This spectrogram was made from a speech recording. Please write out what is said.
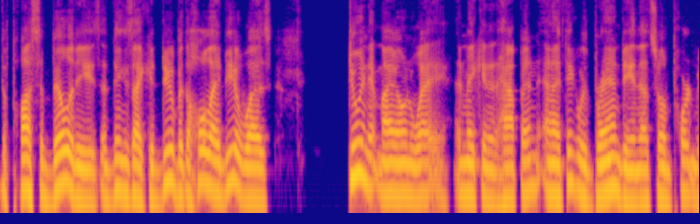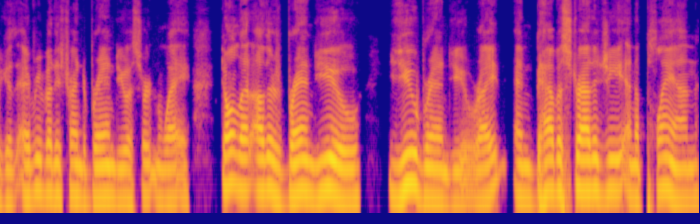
the possibilities and things I could do. But the whole idea was doing it my own way and making it happen. And I think with branding, that's so important because everybody's trying to brand you a certain way. Don't let others brand you, you brand you, right? And have a strategy and a plan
